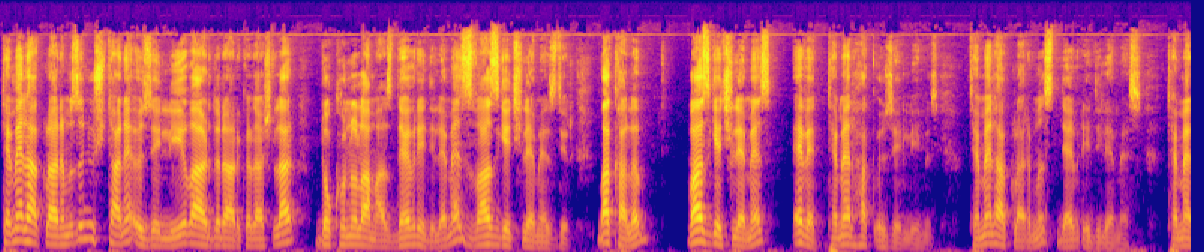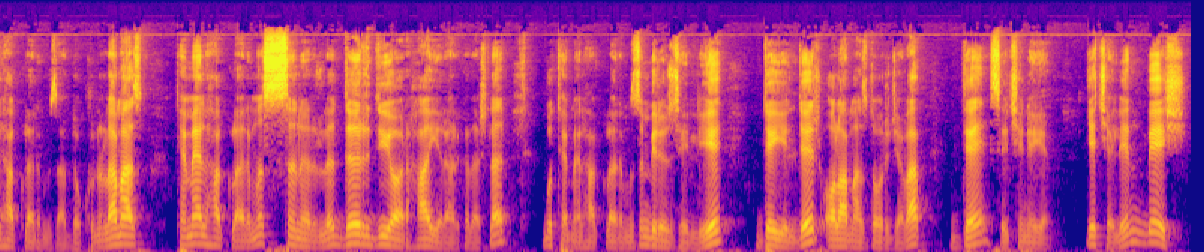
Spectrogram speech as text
Temel haklarımızın 3 tane özelliği vardır arkadaşlar. Dokunulamaz, devredilemez, vazgeçilemezdir. Bakalım. Vazgeçilemez. Evet temel hak özelliğimiz. Temel haklarımız devredilemez. Temel haklarımıza dokunulamaz. Temel haklarımız sınırlıdır diyor. Hayır arkadaşlar. Bu temel haklarımızın bir özelliği değildir. Olamaz doğru cevap. D seçeneği. Geçelim 5.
